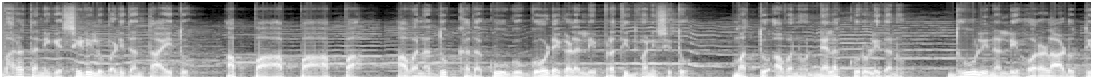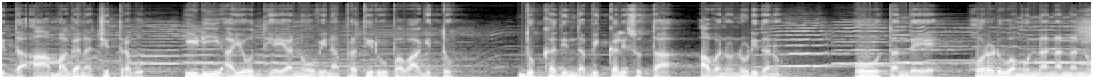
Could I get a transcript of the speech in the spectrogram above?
ಭರತನಿಗೆ ಸಿಡಿಲು ಬಡಿದಂತಾಯಿತು. ಅಪ್ಪ ಅಪ್ಪ ಅಪ್ಪ, ಅವನ ದುಃಖದ ಕೂಗು ಗೋಡೆಗಳಲ್ಲಿ ಪ್ರತಿಧ್ವನಿಸಿತು. ಮತ್ತು ಅವನು ನೆಲಕ್ಕುರುಳಿದನು. ಧೂಳಿನಲ್ಲಿ ಹೊರಳಾಡುತ್ತಿದ್ದ ಆ ಮಗನ ಚಿತ್ರವು ಇಡೀ ಅಯೋಧ್ಯೆಯ ನೋವಿನ ಪ್ರತಿರೂಪವಾಗಿತ್ತು. ದುಃಖದಿಂದ ಬಿಕ್ಕಲಿಸುತ್ತಾ ಅವನು ನುಡಿದನು, ಓ ತಂದೆಯೇ ಹೊರಡುವ ಮುನ್ನ ನನ್ನನ್ನು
